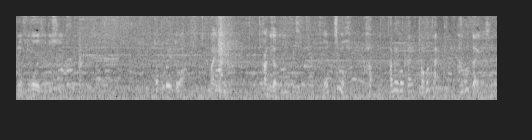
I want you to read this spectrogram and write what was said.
もすごいするしチョコレートはマイルドな感じだと思います。どっちもは食べ応え？歯応え？歯応えがすごい。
